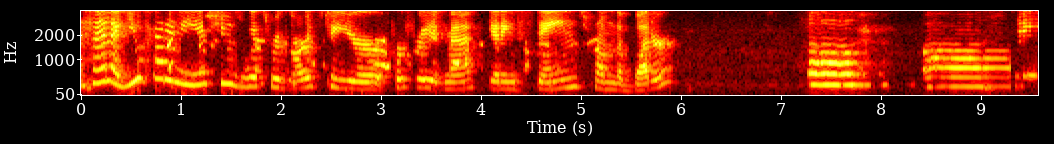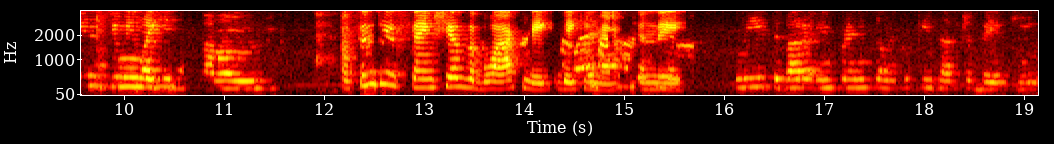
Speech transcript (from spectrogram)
Hannah, have you had any issues with regards to your perforated mats getting stains from the butter? uh, Uh, stains, you mean like it, um, Oh, Cynthia's saying she has the black bake, baking mats and they leave the butter imprints on the cookies after baking.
